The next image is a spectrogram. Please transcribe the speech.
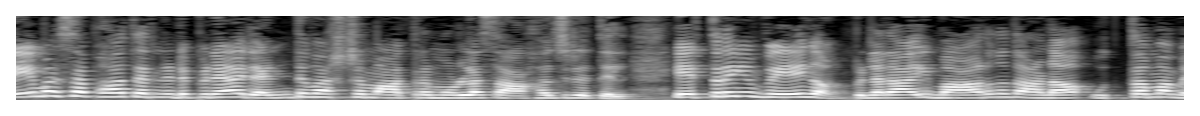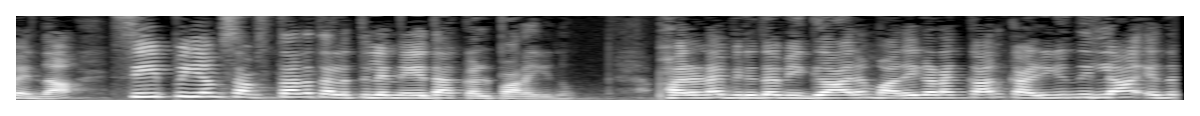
നിയമസഭാ തെരഞ്ഞെടുപ്പിന് രണ്ട് വർഷം മാത്രമുള്ള സാഹചര്യത്തിൽ എത്രയും വേഗം പിണറായി മാറുന്നതാണ് ഉത്തമമെന്ന് സി പി എം സംസ്ഥാന തലത്തിലെ നേതാക്കൾ പറയുന്നു. ഭരണവിരുദ്ധ വികാരം മറികടക്കാൻ കഴിയുന്നില്ല എന്ന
